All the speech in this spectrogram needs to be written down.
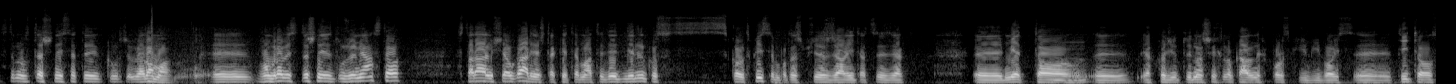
z tym też niestety, kurczę, wiadomo, yy, Wągrowiec też nie jest duże miasto. Starałem się ogarniać takie tematy, nie, nie tylko z, Cold Chrisem, bo też przyjeżdżali tacy jak y, Mietto, Mhm. y, jak chodzi o tych naszych lokalnych polskich b-boys, y, Titos.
